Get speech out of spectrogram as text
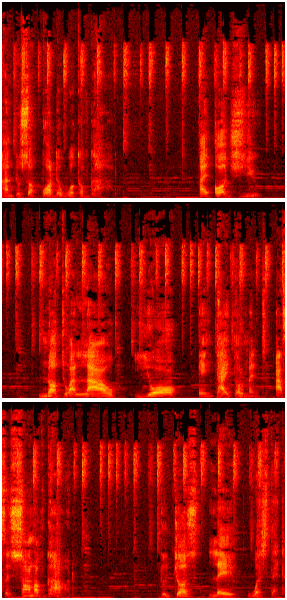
and to support the work of God. I urge you not to allow your entitlement as a son of God to just lay wasted.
